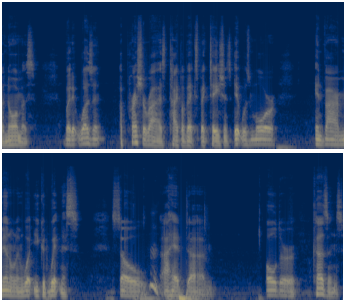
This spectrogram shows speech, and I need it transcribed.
enormous, but it wasn't a pressurized type of expectations. It was more environmental and what you could witness. So I had um, older cousins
